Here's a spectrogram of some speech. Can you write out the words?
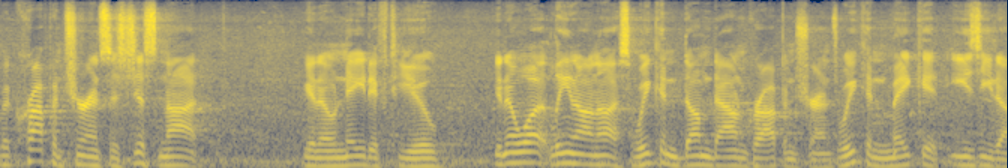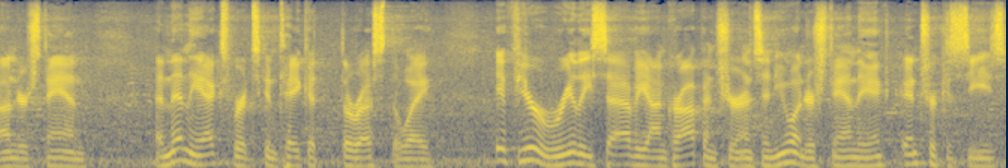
but crop insurance is just not, you know, native to you. You know what? Lean on us. We can dumb down crop insurance. We can make it easy to understand, and then the experts can take it the rest of the way. If you're really savvy on crop insurance and you understand the intricacies,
